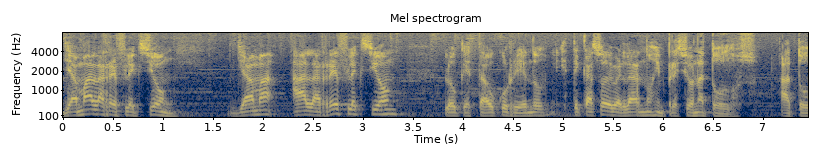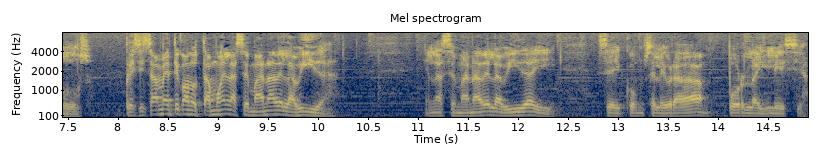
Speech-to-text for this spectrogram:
llama a la reflexión, llama a la reflexión lo que está ocurriendo. Este caso de verdad nos impresiona a todos, a todos. Precisamente cuando estamos en la Semana de la Vida, en la Semana de la Vida y se, celebrada por la Iglesia.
